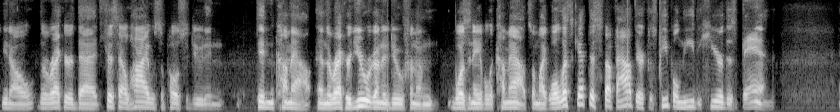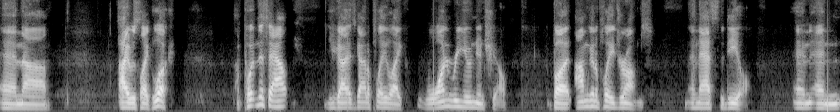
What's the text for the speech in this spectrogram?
you know, the record that Fist Held High was supposed to do didn't didn't come out and the record you were going to do for them wasn't able to come out. So i'm like well let's get this stuff out there because people need to hear this band. And uh, i was like look i'm putting this out. You guys got to play like one reunion show but i'm going to play drums and that's the deal. And and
